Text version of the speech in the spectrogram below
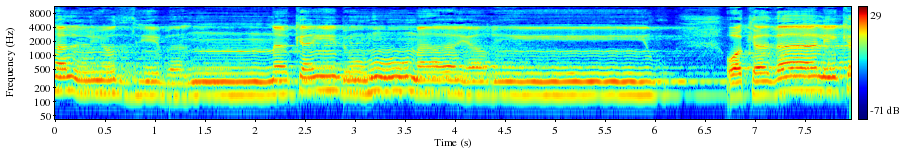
هل يذهبن كيده ما يغيظ. وكذلك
